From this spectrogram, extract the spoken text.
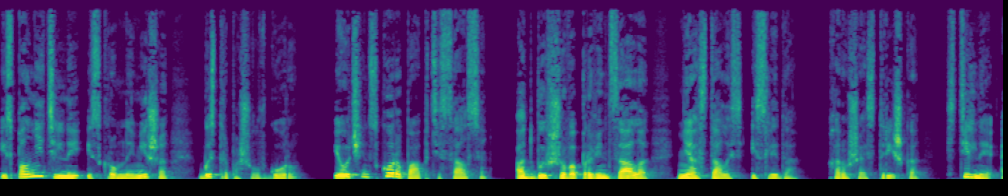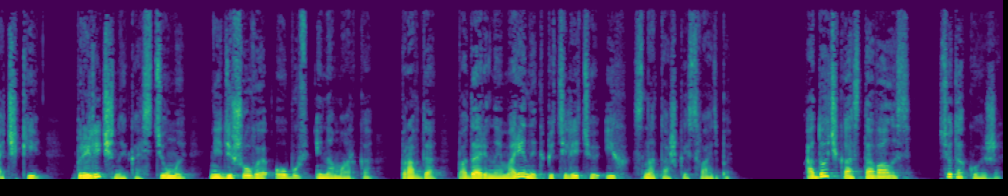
Исполнительный и скромный Миша быстро пошел в гору и очень скоро пообтесался, от бывшего провинциала не осталось и следа. Хорошая стрижка, стильные очки, приличные костюмы, недешевая обувь, иномарка. Правда, подаренная Мариной к пятилетию их с Наташкой свадьбы. А дочка оставалась все такой же.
